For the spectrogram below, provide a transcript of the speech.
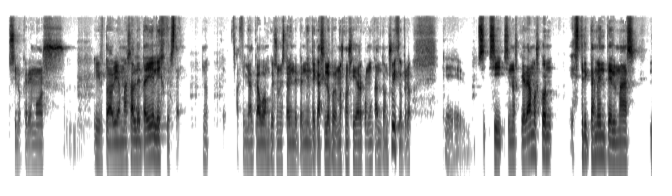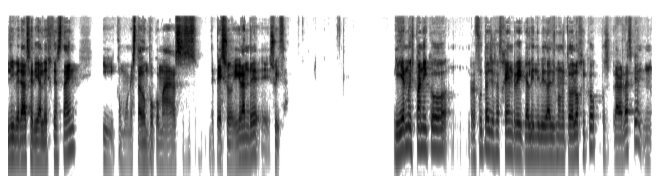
si lo queremos ir todavía más al detalle, Liechtenstein. Al fin y al cabo, aunque es un Estado independiente, casi lo podemos considerar como un cantón suizo, pero eh, si, si, nos quedamos con estrictamente el más liberal sería Liechtenstein y como un estado un poco más de peso y grande, eh, Suiza. Guillermo Hispánico refuta a Joseph Henry el individualismo metodológico, pues la verdad es que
